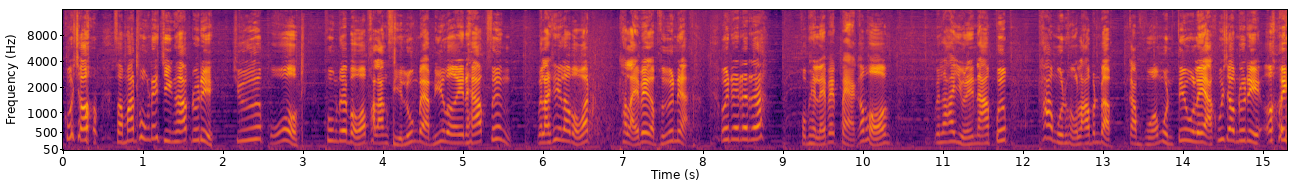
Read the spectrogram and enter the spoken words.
คุณผู้ชมสามารถพุ่งได้จริงครับดูดิชืบโอ้พุ่งด้วยบอกว่าพลังสีลุ้งแบบนี้เลยนะครับ ซึ่งเวลาที่เราบอกว่าถลายไปกับพื้นเนี่ยเอ้ยเดี๋ยวเดี๋ยวเดี๋ยวผมเห็นอะไรแปลกๆครับผม เวลาอยู่ในน้ำปุ๊บท่าหมุนของเรา มันแบบกำหัวหมุนติ้วเลยอะคุณผู้ชมดูดิเอ้ย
